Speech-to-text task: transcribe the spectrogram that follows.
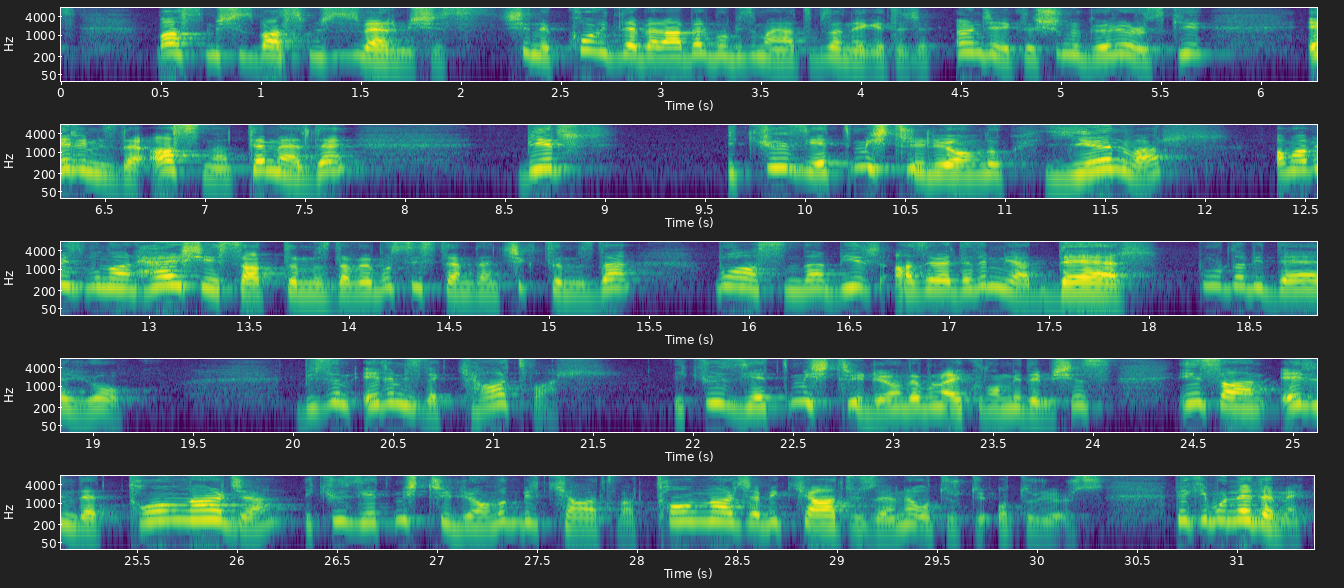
Basmışız, basmışız, vermişiz. Şimdi Covid ile beraber bu bizim hayatımıza ne getirecek? Öncelikle şunu görüyoruz ki elimizde aslında temelde bir 270 trilyonluk yığın var. Ama biz bunların her şeyi sattığımızda ve bu sistemden çıktığımızda bu aslında bir az evvel dedim ya değer. Burada bir değer yok. Bizim elimizde kağıt var. 270 trilyon ve buna ekonomi demişiz. İnsanın elinde tonlarca 270 trilyonluk bir kağıt var. Tonlarca bir kağıt üzerine oturuyoruz. Peki bu ne demek?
